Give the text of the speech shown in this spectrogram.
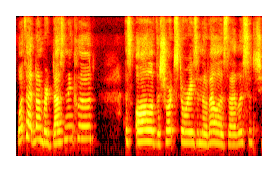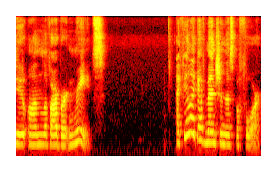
what that number doesn't include is all of the short stories and novellas that I listened to on LeVar Burton Reads. I feel like I've mentioned this before.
